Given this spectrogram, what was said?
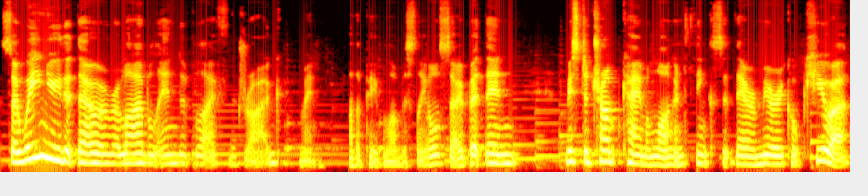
So we knew that they were a reliable end of life drug. I mean, other people obviously also. But then Mr. Trump came along and thinks that they're a miracle cure.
